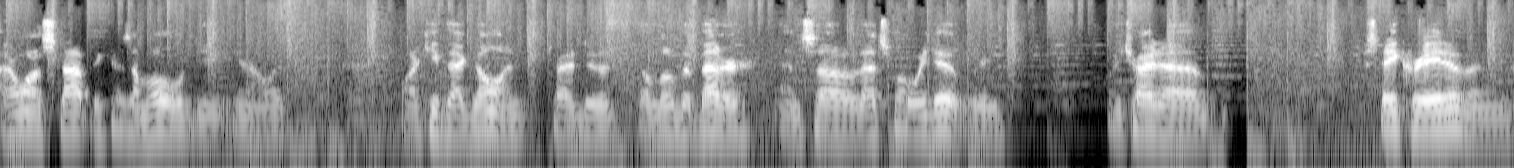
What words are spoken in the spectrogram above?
I don't want to stop because I'm old. You, you know, I want to keep that going, try to do it a little bit better, and so that's what we do. We we try to stay creative and,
